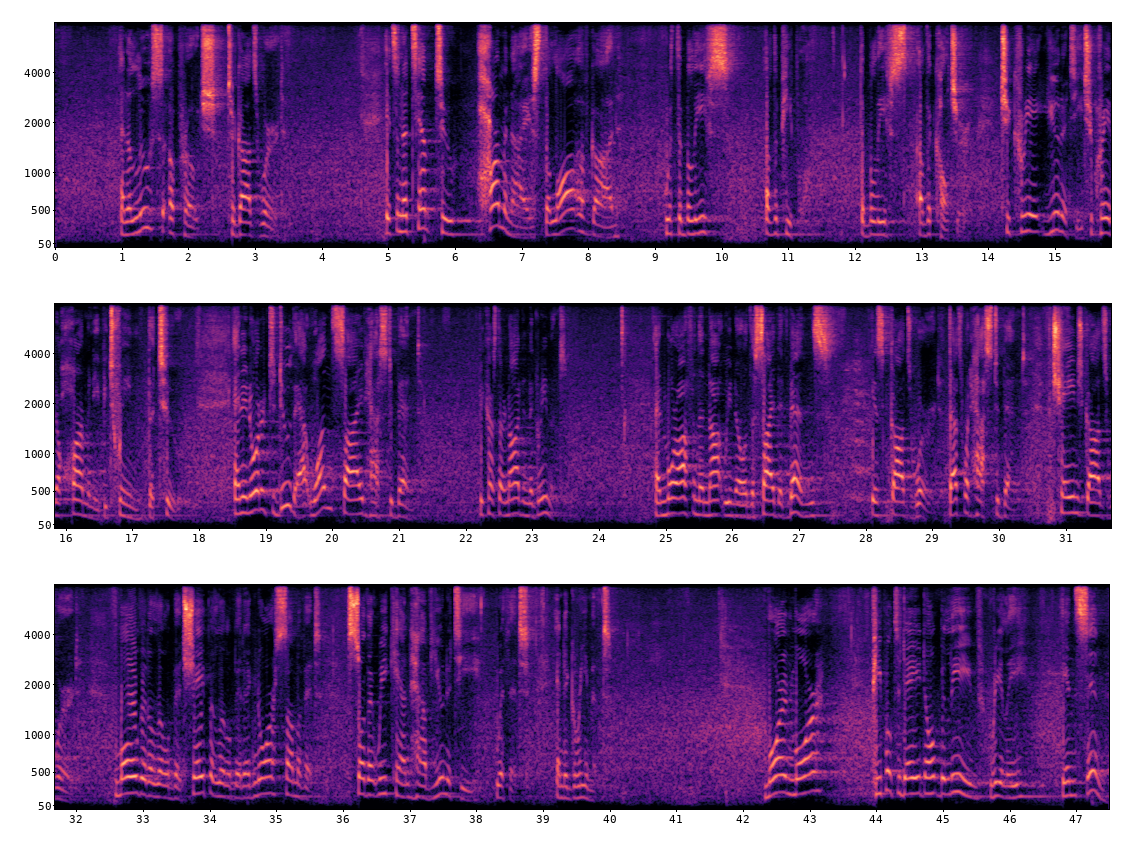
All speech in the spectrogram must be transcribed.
and a loose approach to God's Word. It's an attempt to harmonize the law of God with the beliefs of the people, the beliefs of the culture, to create unity, to create a harmony between the two. And in order to do that, one side has to bend because they're not in agreement. And more often than not, we know the side that bends is God's word. That's what has to bend. Change God's word, mold it a little bit, shape it a little bit, ignore some of it, so that we can have unity with it and agreement. More and more, people today don't believe really in sin.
